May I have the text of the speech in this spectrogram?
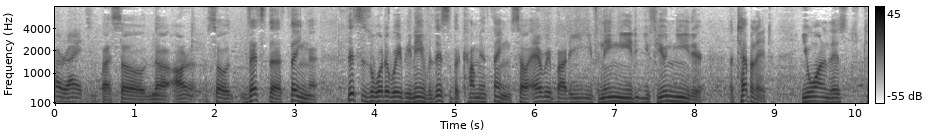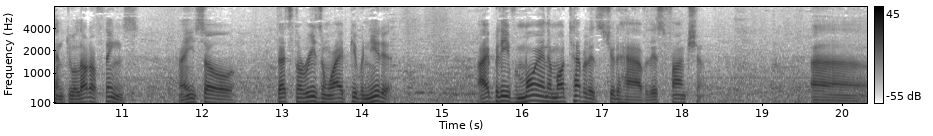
All right. But so no, our, so that's the thing. This is what we believe. This is the common thing. So everybody, if they need, if you need a tablet, you want this can do a lot of things, right? So that's the reason why people need it. I believe more and more tablets should have this function. Uh,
